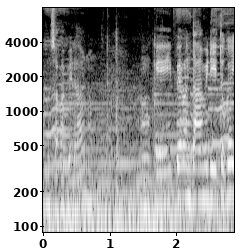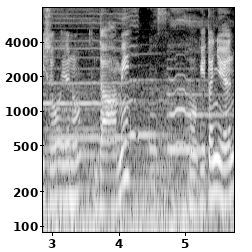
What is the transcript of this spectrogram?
Dun sa kabila, no? Okay, pero ang dami dito guys, oh. Ayan, oh. Ang dami. Oh, kita nyo yan?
